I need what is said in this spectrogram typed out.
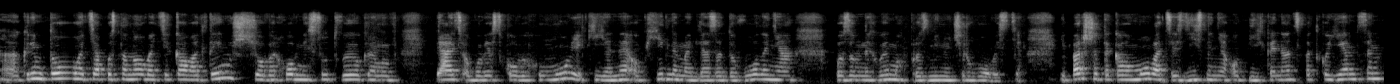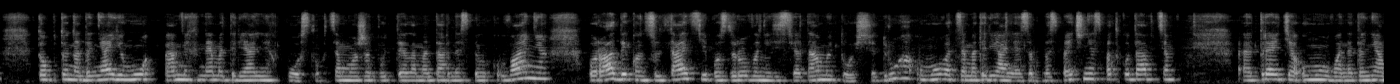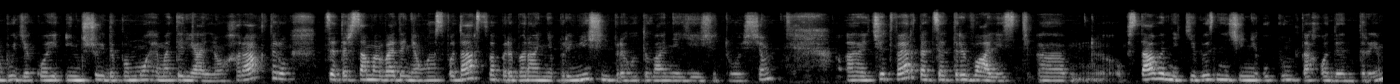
Е, крім того, ця постанова цікава тим, що Верховний суд виокремив п'ять обов'язкових умов, які є необхідними для задоволення позовних вимог про зміну черговості. І перша така умова це здійснення опіки над спадкоємцем, тобто надання йому певних нематеріальних послуг. Це може бути елементарне спілкування, поради, консультації, поздоровлення зі святами тощо. Друга умова це матеріальне забезпечення спадкодавця. Е, третя умова надання будь-якої іншої допомоги матеріального характеру це те ж саме ведення господарства, прибирання приміщень, приготування їжі тощо. Е, четверта це тривалість е, обставин, які визначені у пунктах 1-3.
